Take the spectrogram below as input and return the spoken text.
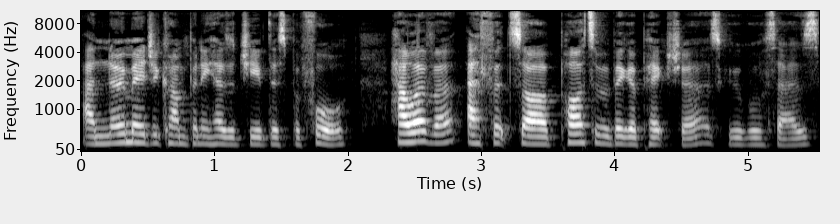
and no major company has achieved this before. However, efforts are part of a bigger picture, as Google says,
